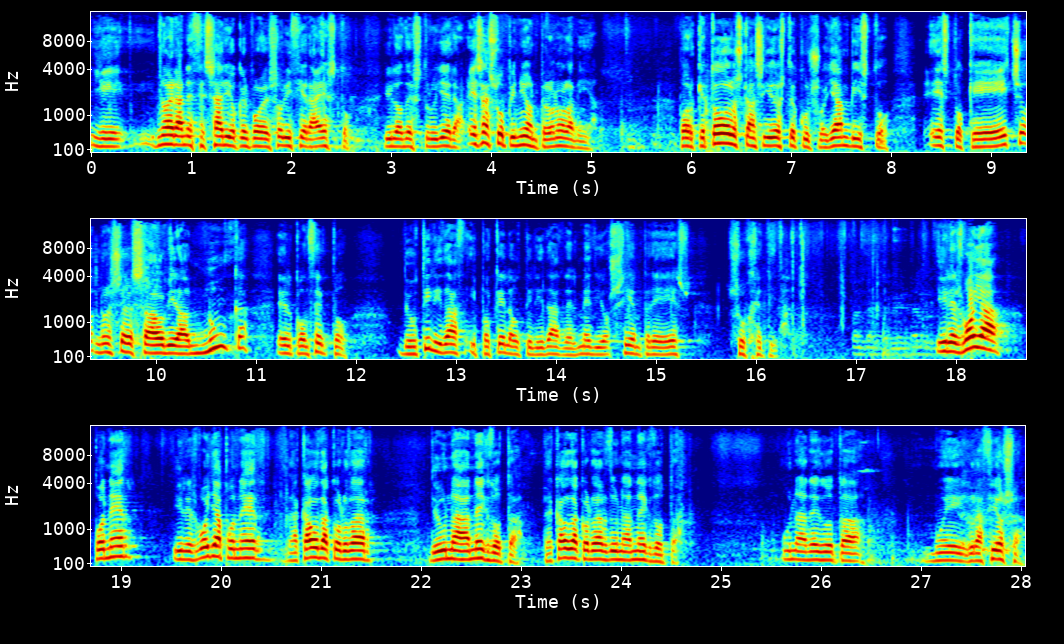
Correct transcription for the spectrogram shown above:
y no era necesario que el profesor hiciera esto y lo destruyera. Esa es su opinión, pero no la mía. Porque todos los que han seguido este curso ya han visto esto que he hecho, no se les ha olvidado nunca el concepto de utilidad y por qué la utilidad del medio siempre es subjetiva. Y les voy a poner, y les voy a poner, me acabo de acordar de una anécdota, me acabo de acordar de una anécdota, una anécdota muy graciosa.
